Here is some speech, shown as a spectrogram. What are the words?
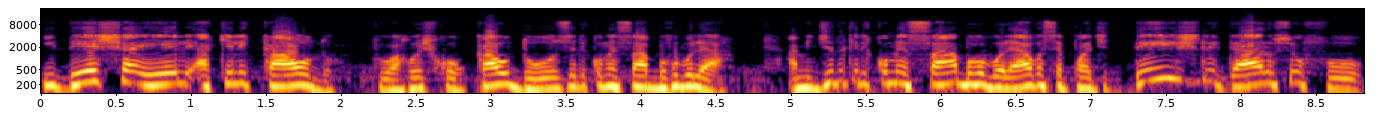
e deixa ele, aquele caldo, que o arroz ficou caldoso, ele começar a borbulhar. À medida que ele começar a borbulhar, você pode desligar o seu fogo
